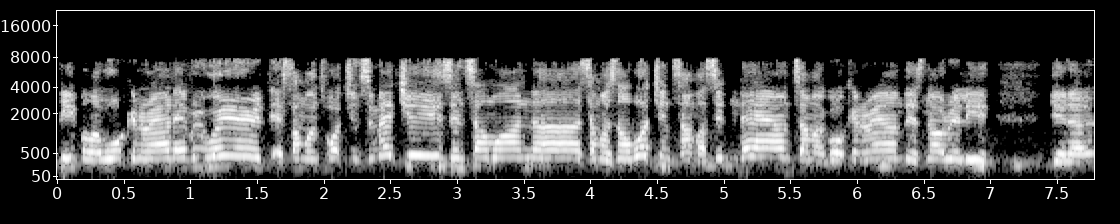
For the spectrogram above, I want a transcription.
People are walking around everywhere. Someone's watching some matches, and someone uh, someone's not watching. Some are sitting down. Some are walking around. There's not really, you know,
